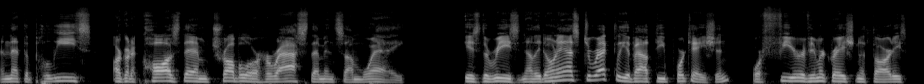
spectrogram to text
and that the police are going to cause them trouble or harass them in some way is the reason. Now, they don't ask directly about deportation or fear of immigration authorities,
